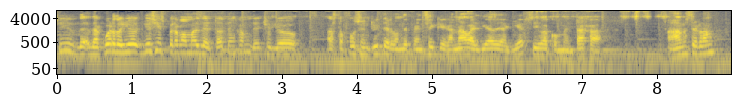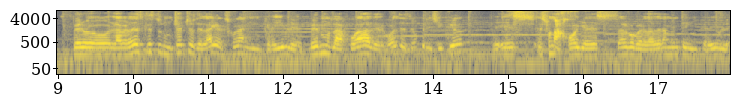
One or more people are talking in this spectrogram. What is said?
sí, de, de acuerdo. Yo, yo sí esperaba más del Tottenham. De hecho, yo hasta puse en Twitter donde pensé que ganaba el día de ayer, se iba con ventaja a Ámsterdam. Pero la verdad es que estos muchachos del Ajax juegan increíble. Vemos la jugada del gol desde un principio. Es, es una joya, es algo verdaderamente increíble.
